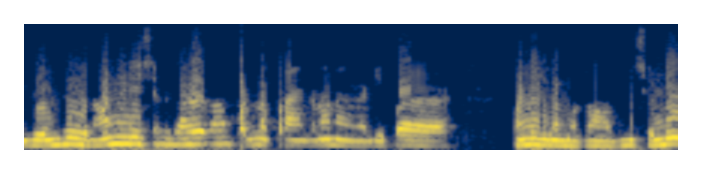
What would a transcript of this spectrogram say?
இது வந்து நாமினேஷனுக்காக தான் பண்ண ப்ராங்க்னா நாங்கள் கண்டிப்பாக பண்ணியிருக்க மாட்டோம் அப்படின்னு சொல்லி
